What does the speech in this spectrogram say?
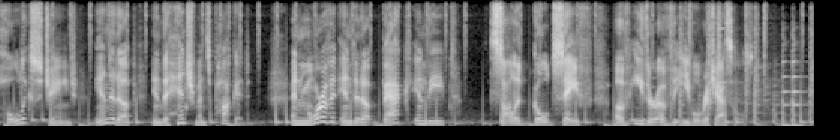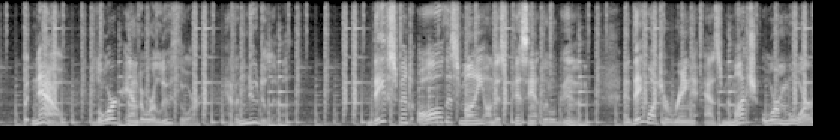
whole exchange ended up in the henchman's pocket, and more of it ended up back in the solid gold safe of either of the evil rich assholes. But now, Lord and or Luthor have a new dilemma. They've spent all this money on this pissant little goon, and they want to wring as much or more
